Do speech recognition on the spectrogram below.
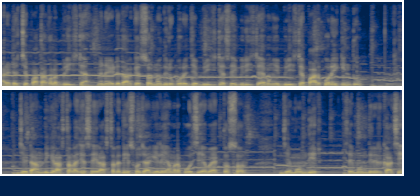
আর এটা হচ্ছে পাতাকলা ব্রিজটা মানে এটা দ্বারকেশ্বর নদীর উপরে যে ব্রিজটা, সেই ব্রিজটা এবং এই ব্রিজটা পার করেই কিন্তু যে ডান দিকে রাস্তাটা আছে, সেই রাস্তাটা দিয়ে সোজা গেলেই আমরা পৌঁছে যাব একতশ্বর যে মন্দির, সেই মন্দিরের কাছে।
